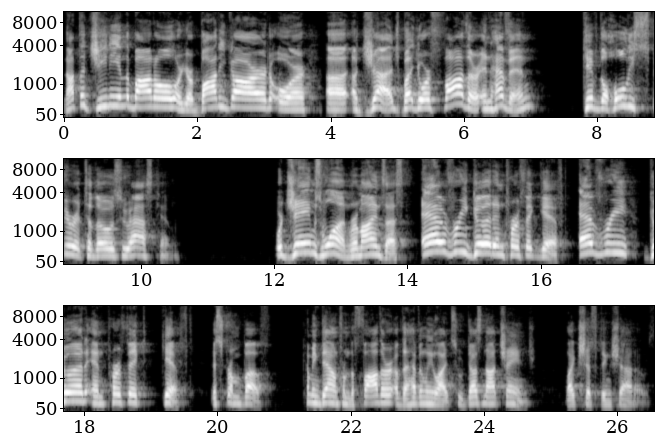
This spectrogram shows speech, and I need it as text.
not the genie in the bottle or your bodyguard or uh, a judge, but your Father in heaven, give the Holy Spirit to those who ask him? Or James 1 reminds us every good and perfect gift, every good and perfect gift is from above coming down from the Father of the heavenly lights, who does not change like shifting shadows.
